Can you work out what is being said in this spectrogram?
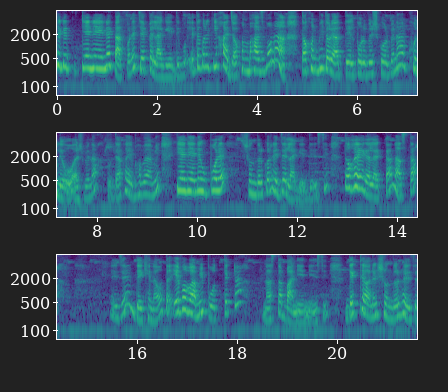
থেকে টেনে এনে তারপরে চেপে লাগিয়ে দিব। এতে করে কি হয়, যখন ভাজবো না, তখন ভিতরে আর তেল প্রবেশ করবে না, আর খুলেও আসবে না। তো দেখো, এভাবে আমি টেনে এনে উপরে সুন্দর করে এই যে লাগিয়ে দিয়েছি। তো হয়ে গেল একটা নাস্তা। এই যে দেখে নাও। তো এভাবে আমি প্রত্যেকটা নাস্তা বানিয়ে নিয়েছি। দেখতে অনেক সুন্দর হয়েছে,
